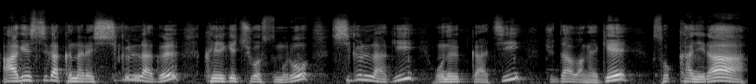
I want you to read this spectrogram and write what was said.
아기스가 그날의 시글락을 그에게 주었으므로 시글락이 오늘까지 유다 왕에게 속하니라.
